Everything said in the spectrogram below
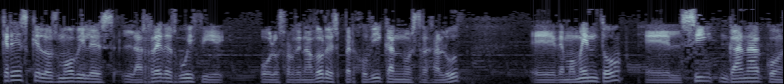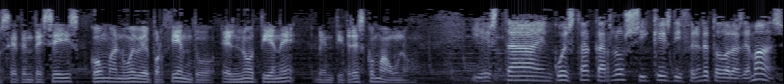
¿crees que los móviles, las redes wifi o los ordenadores perjudican nuestra salud? Eh, de momento, el sí gana con 76,9%, el no tiene 23,1%. Y esta encuesta, Carlos, sí que es diferente a todas las demás,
